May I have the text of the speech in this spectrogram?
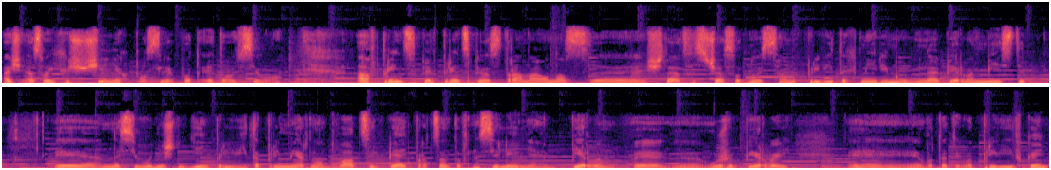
о, о своих ощущениях после вот этого всего. А в принципе, в принципе, страна у нас э, считается сейчас одной из самых привитых в мире. Мы на первом месте. Э, на сегодняшний день привито примерно 25% населения первым, э, э, уже первой э, вот этой вот прививкой.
